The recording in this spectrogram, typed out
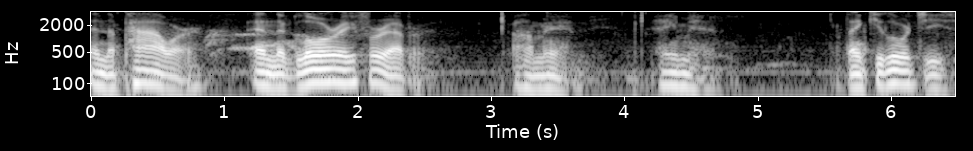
and the power, and the glory forever. Amen. Amen. Thank you, Lord Jesus.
